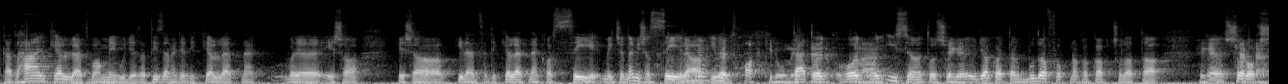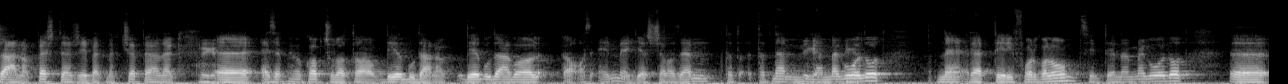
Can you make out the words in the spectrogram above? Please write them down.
Tehát hány kerület van még, ugye ez a 11. kerületnek, és a és a 9. keletnek a szél, még csak nem is a széle, hát, 6 km. Tehát, hogy, hogy, hogy iszonyatos, Igen. hogy gyakorlatilag Budafoknak a kapcsolata, Igen. Eh, Soroksárnak, Pesterzsébetnek, Csepelnek, Igen. Eh, ezeknek a kapcsolata Dél-Budának, Dél-Budával, az M1-essel, az M, tehát, tehát nem, Igen. nem megoldott, ne reptéri forgalom, szintén nem megoldott, eh,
